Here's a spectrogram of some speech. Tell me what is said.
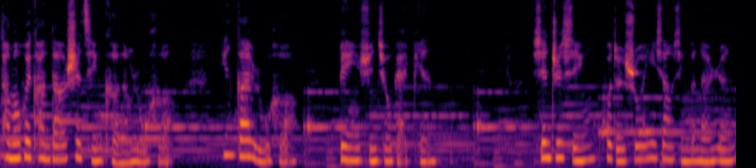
他们会看到事情可能如何，应该如何，并寻求改变。先知型或者说意向型的男人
